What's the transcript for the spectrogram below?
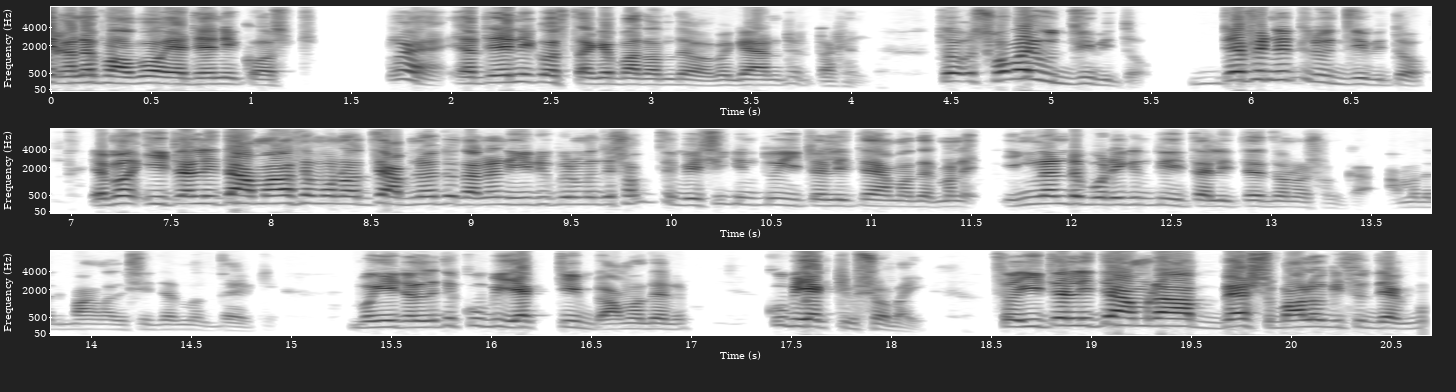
যেখানে পাবো এট এনি কস্ট হ্যাঁ এট এনি কস্ট তাকে বাদাম দেওয়া হবে গ্যারান্টেড রাখেন। তো সবাই উজ্জীবিত ডেফিনেটলি উজ্জীবিত। এবং ইটালিতে আমার কাছে মনে হচ্ছে আপনি হয়তো জানেন ইউরোপের মধ্যে সবচেয়ে বেশি কিন্তু ইটালিতে আমাদের মানে ইংল্যান্ডে পরে কিন্তু ইতালিতে জনসংখ্যা আমাদের বাংলাদেশিদের মধ্যে আর কি। এবং ইটালিতে খুবই অ্যাক্টিভ আমাদের খুবই অ্যাক্টিভ সবাই। তো ইটালিতে আমরা বেশ ভালো কিছু দেখব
